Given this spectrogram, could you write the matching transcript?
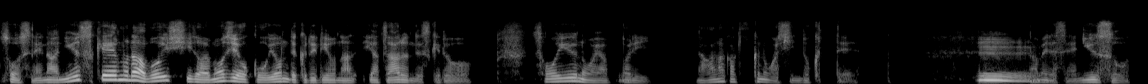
そうですね。なニュース系もだ、 Voicy では文字をこう読んでくれるようなやつあるんですけど、そういうのはやっぱりなかなか聞くのがしんどくってうん。ダメですね。ニュースを。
